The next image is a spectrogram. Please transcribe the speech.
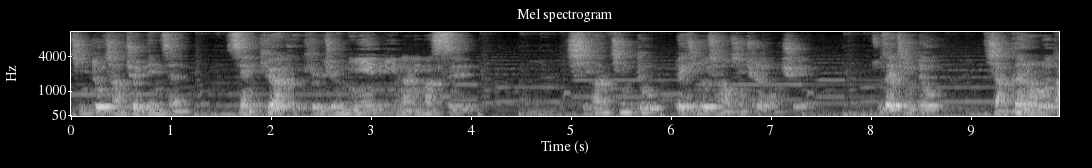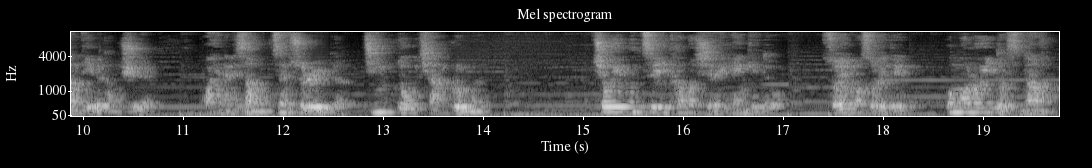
京都腔却变成1992年になります。喜欢京都，对京都腔有兴趣的同学，住在京都，想更融入当地的同学，欢迎来上我们正式日语的京都腔入门。ちょいむずいかもしれへんけど、それもそれでおもろいですな。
